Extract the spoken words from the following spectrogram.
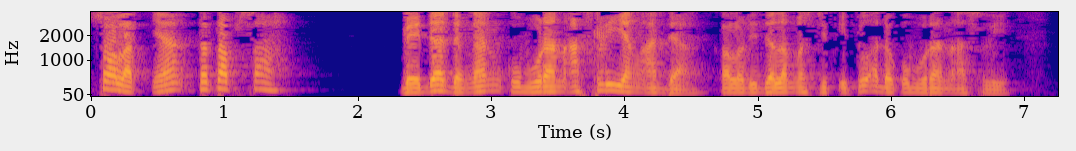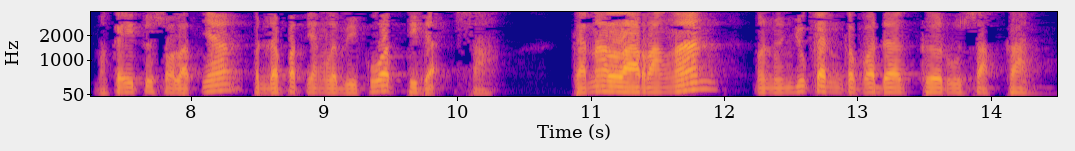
sholatnya tetap sah. Beda dengan kuburan asli yang ada. Kalau di dalam masjid itu ada kuburan asli, maka itu sholatnya pendapat yang lebih kuat tidak sah. Karena larangan menunjukkan kepada kerusakan,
